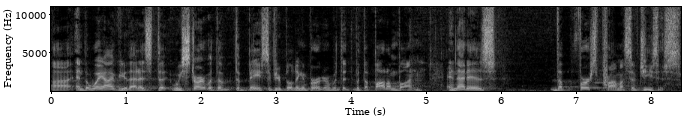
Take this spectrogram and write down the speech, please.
Uh, and the way I view that is that we start with the, the base, if you're building a burger, with the, with the bottom bun, and that is the first promise of Jesus.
